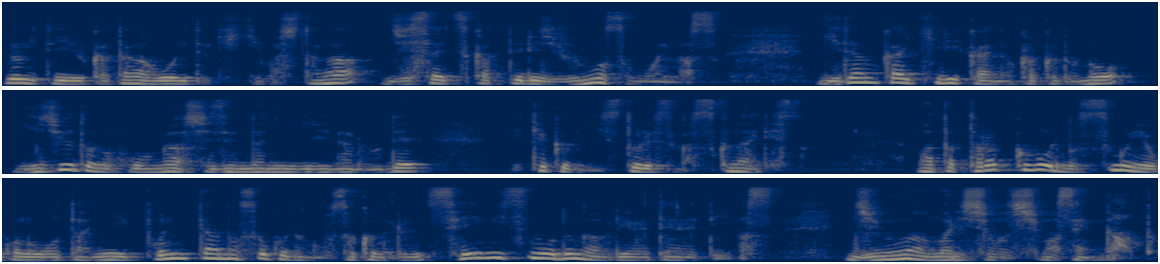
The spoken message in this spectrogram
良いという方が多いと聞きましたが、実際使っている自分もそう思います。2段階切り替えの角度の20度の方が自然な握りになるので、手首にストレスが少ないです。またトラックボールのすぐ横のボタンにポインターの速度が遅くなる精密モードが売り当てられています。自分はあまり使用しませんが、と。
